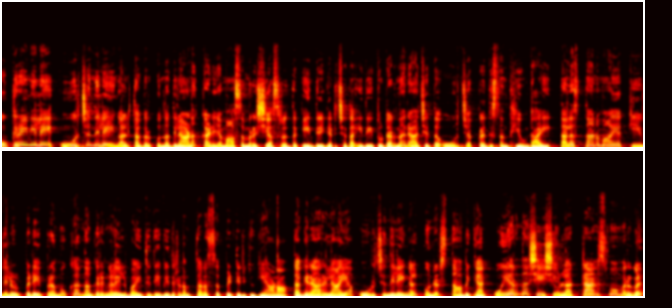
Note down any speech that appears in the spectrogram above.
ഉക്രൈനിലെ ഊർജ നിലയങ്ങൾ തകർക്കുന്നതിലാണ് കഴിഞ്ഞ മാസം റഷ്യ ശ്രദ്ധ കേന്ദ്രീകരിച്ചത്. ഇതേ തുടർന്ന് രാജ്യത്ത് ഊർജ പ്രതിസന്ധിയുണ്ടായി. തലസ്ഥാനമായ കീവിൽ ഉൾപ്പെടെ പ്രമുഖ നഗരങ്ങളിൽ വൈദ്യുതി വിതരണം തടസ്സപ്പെട്ടിരിക്കുകയാണ്. തകരാറിലായ ഊർജ നിലയങ്ങൾ പുനഃസ്ഥാപിക്കാൻ ഉയർന്ന ശേഷിയുള്ള ട്രാൻസ്ഫോമറുകൾ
